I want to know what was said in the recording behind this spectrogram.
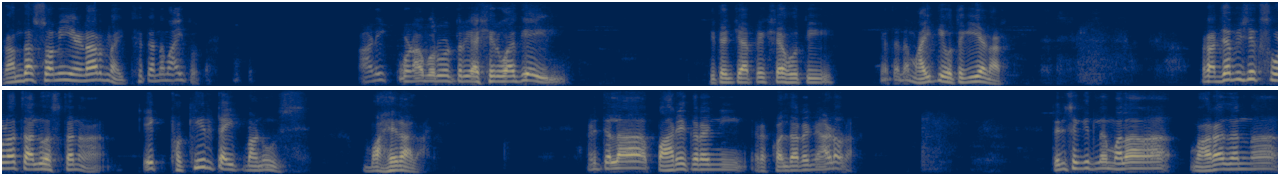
रामदास स्वामी येणार नाहीत हे त्यांना माहीत होतं. आणि कोणाबरोबर तरी आशीर्वाद येईल ही त्यांची अपेक्षा होती. किंवा त्यांना माहिती होतं की येणार. राज्याभिषेक सोहळा चालू असताना एक फकीर टाईप माणूस बाहेर आला. आणि त्याला पहारेकरांनी रखवालदारांनी अडवला. त्यांनी सांगितलं मला महाराजांना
